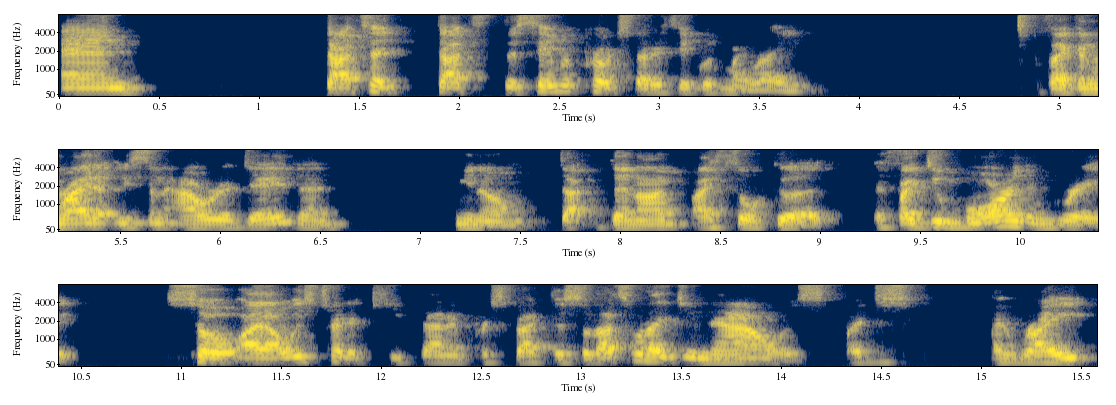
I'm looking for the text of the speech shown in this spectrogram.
And that's a that's the same approach that I take with my writing. If I can write at least an hour a day, then you know that then I'm, I feel good. If I do more, then great. So I always try to keep that in perspective. So that's what I do now is I just I write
